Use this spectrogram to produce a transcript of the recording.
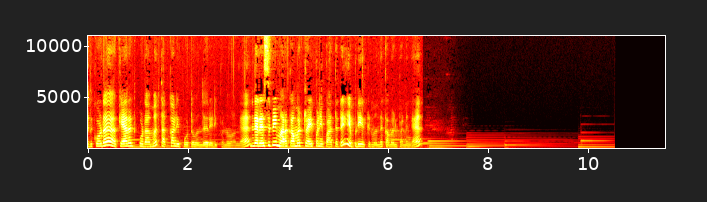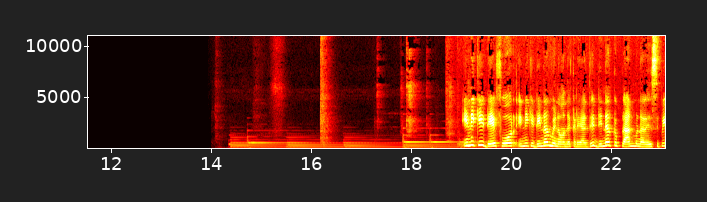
இது கூட கேரட் போடாமல் தக்காளி போட்டு வந்து ரெடி பண்ணுவாங்க. இந்த ரெசிபி மறக்காமல் ட்ரை பண்ணி பார்த்துட்டு எப்படி இருக்குன்னு வந்து கமெண்ட் பண்ணுங்கள் இன்னைக்கு டே ஃபோர் இன்னைக்கு டின்னர் மெனு வந்து கிடையாது. டின்னருக்கு பிளான் பண்ண ரெசிபி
